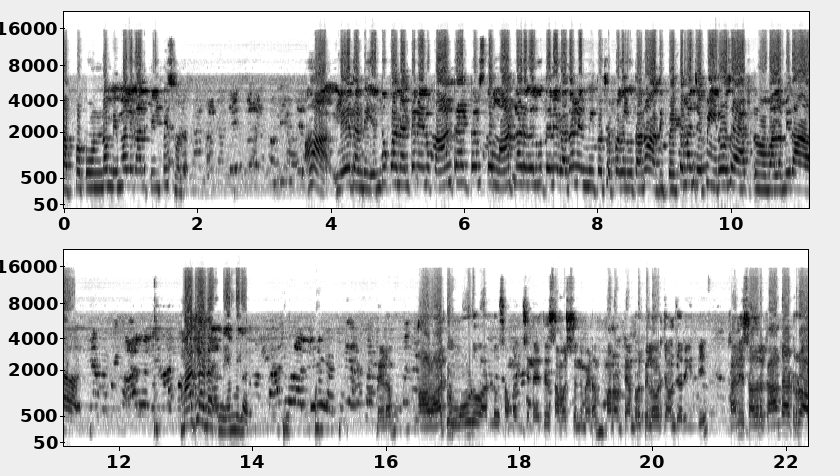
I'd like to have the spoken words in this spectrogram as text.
తప్పకుండా మిమ్మల్ని కానీ పిలిపించమంటారు లేదండి. ఎందుకని అంటే నేను కాంట్రాక్టర్స్తో మాట్లాడగలిగితేనే కదా నేను మీతో చెప్పగలుగుతాను. అది పెట్టమని చెప్పి ఈ రోజు యాక్ట్- వాళ్ళ మీద మాట్లాడండి ఎంవి గారు? మేడం. ఆ వార్డు మూడు వార్డులకు సంబంధించిన అయితే సమస్య ఉంది మేడం. మనం టెండర్ పిలవడం జరిగింది. కానీ సదరు కాంట్రాక్టర్ ఆ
